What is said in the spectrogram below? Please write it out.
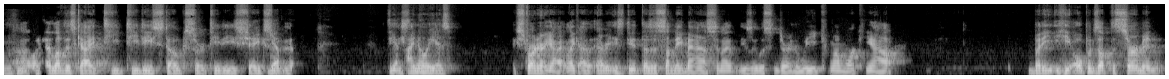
Mm-hmm. Uh, like I love this guy T D Stokes or T D Jakes. Yep. Yeah, I know he is extraordinary guy. Like I, every he does a Sunday mass, and I usually listen during the week when I'm working out. But he he opens up the sermon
